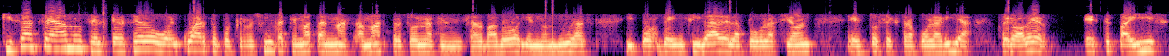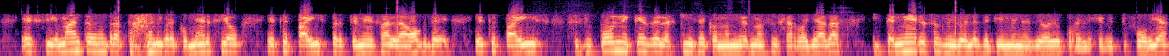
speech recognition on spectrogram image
Quizás seamos el tercero o el cuarto, porque resulta que matan más a más personas en El Salvador y en Honduras, y por densidad de la población esto se extrapolaría. Pero a ver, este país es firmante de un tratado de libre comercio, este país pertenece a la OCDE, este país se supone que es de las 15 economías más desarrolladas y tener esos niveles de crímenes de odio por LGBTfobia,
